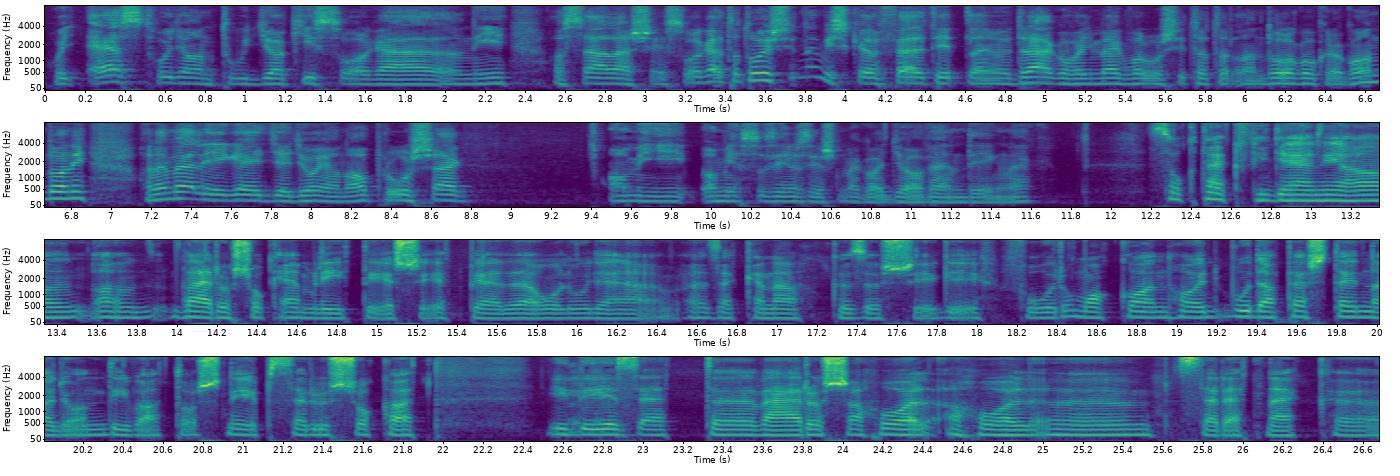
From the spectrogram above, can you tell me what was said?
hogy ezt hogyan tudja kiszolgálni a szálláshely szolgáltató, és nem is kell feltétlenül drága vagy megvalósíthatatlan dolgokra gondolni, hanem elég egy-egy olyan apróság, ami, ami ezt az érzést megadja a vendégnek. Szokták figyelni a, a városok említését például ugye ezeken a közösségi fórumokon, hogy Budapest egy nagyon divatos, népszerű, sokat idézett város, ahol, ahol ö, szeretnek, ö,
